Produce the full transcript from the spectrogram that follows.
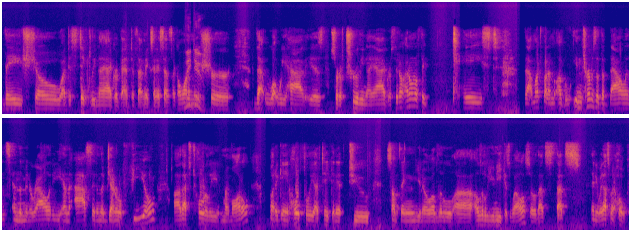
they show a distinctly Niagara bent, if that makes any sense. Like I want They to make do. sure that what we have is sort of truly Niagara. So they don't, I don't know if they taste that much, but I'm, I'm in terms of the balance and the minerality and the acid and the general feel. Uh, that's totally my model. But again, hopefully, I've taken it to something you know a little uh, a little unique as well. So that's that's anyway. That's my hope.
